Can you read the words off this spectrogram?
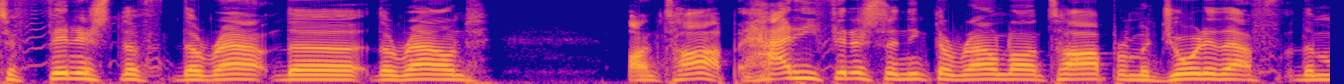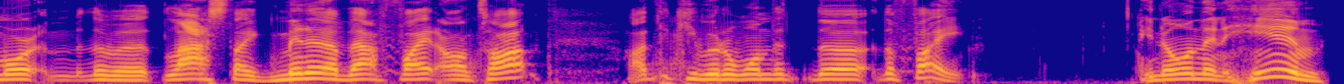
to finish the the round the the round on top. Had he finished, I think the round on top or majority of that the more the last like minute of that fight on top, I think he would have won the, the the fight. You know, and then him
